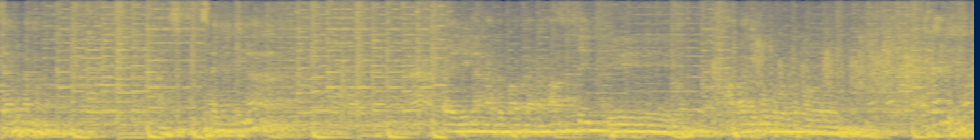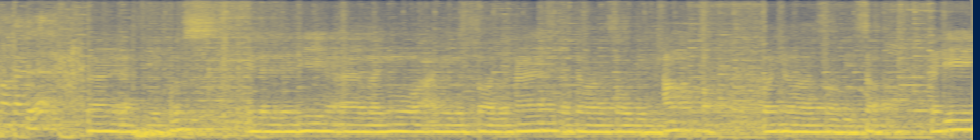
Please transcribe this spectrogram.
Siapa nama? Saya Dina. Saya Dina Abu Bakar Asif di ya? كان الفيروس إلى الذين آمنوا وعملوا الصالحات وتواصوا بالحق وتواصوا بالصبر. Jadi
